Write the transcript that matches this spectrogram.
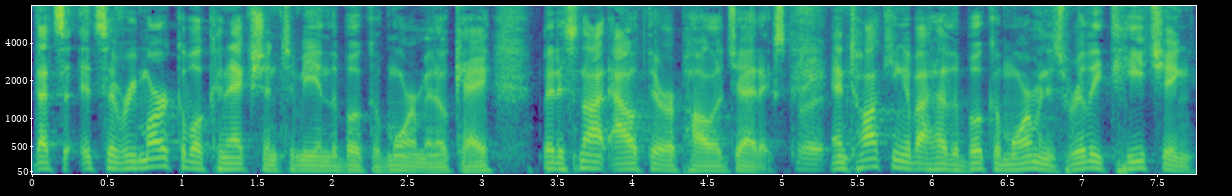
that's it's a remarkable connection to me in the Book of Mormon, okay? But it's not out there apologetics. Right. And talking about how the Book of Mormon is really teaching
